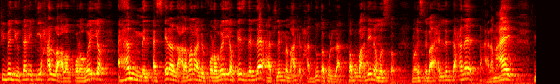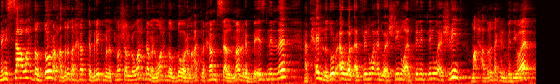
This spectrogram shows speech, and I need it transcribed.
في فيديو تاني فيه حل على الفراغية أهم الأسئلة اللي على منهج الفراغية. بإذن الله هتلم معاك الحدوتة كلها. طب وبعدين يا مستر؟ ناقصني بقى احل امتحانات. تعالى معايا. من الساعة واحدة الظهر حضرتك خدت بريك من 12 لواحدة من واحدة الظهر معاك لخمسة المغرب بإذن الله. هتحل دور أول 2021 و2022 مع حضرتك الفيديوهات.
